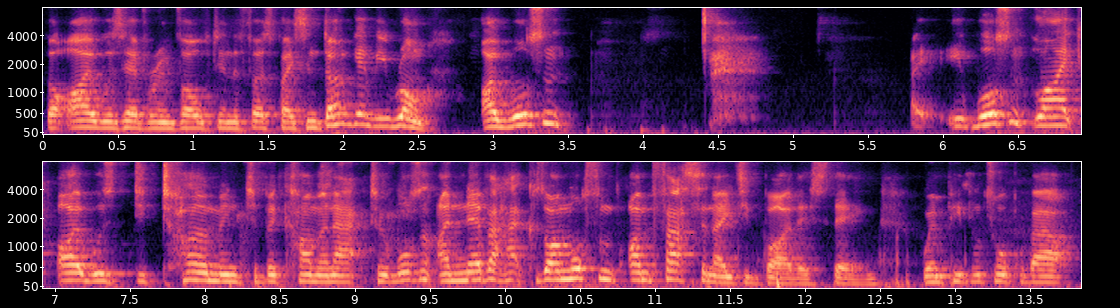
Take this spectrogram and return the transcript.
that I was ever involved in the first place. And don't get me wrong, I wasn't. It wasn't like I was determined to become an actor. It wasn't. I never had because I'm often I'm fascinated by this thing when people talk about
